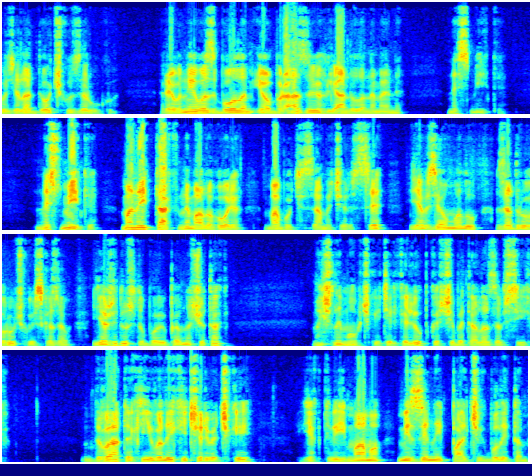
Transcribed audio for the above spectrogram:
взяла дочку за руку. Ревниво з болем і образою глянула на мене. Не смійте, не смійте, мене й так немало горя. Мабуть, саме через це я взяв малу за другу ручку і сказав Я ж іду з тобою, певно, що так? Ми йшли мовчки, тільки Любка щебетала за всіх. Два такі великі черв'ячки, як твій, мамо, мізинний пальчик були там.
